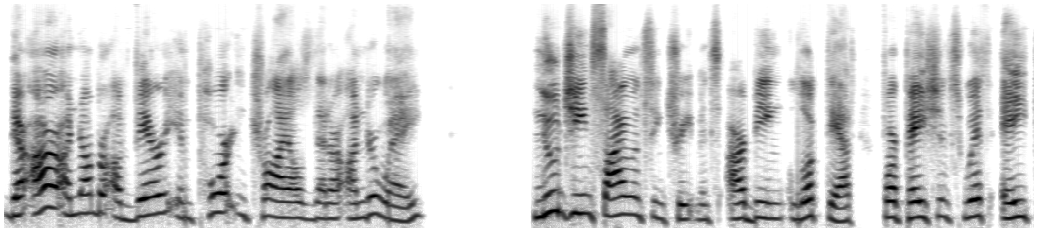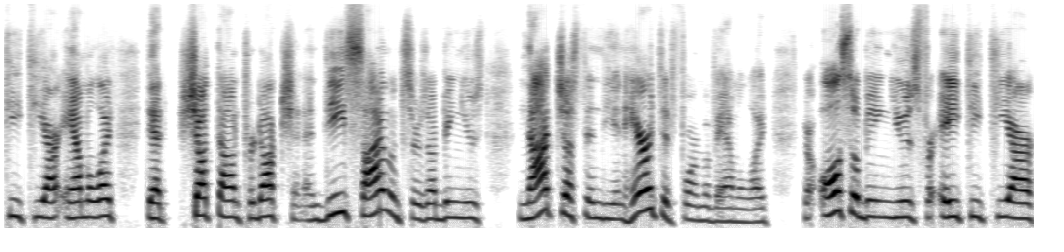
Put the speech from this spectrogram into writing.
there are a number of very important trials that are underway. New gene silencing treatments are being looked at for patients with ATTR amyloid that shut down production. And these silencers are being used not just in the inherited form of amyloid, they're also being used for ATTR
